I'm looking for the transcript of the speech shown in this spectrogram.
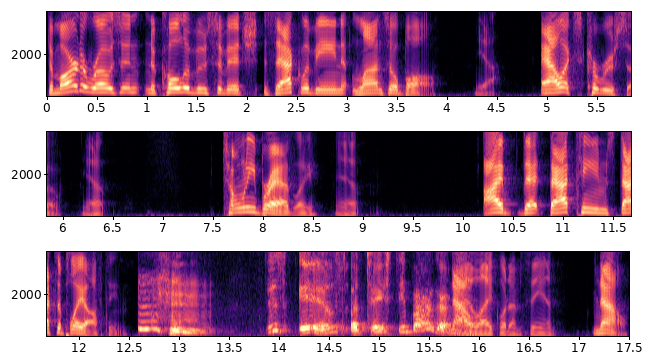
DeMar DeRozan, Nikola Vucevic, Zach LaVine, Lonzo Ball, Yeah. Alex Caruso, Yep. Tony Bradley. Yep. I that that team's that's a playoff team. Hmm. This is a tasty burger. Now, I like what I'm seeing. Now,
